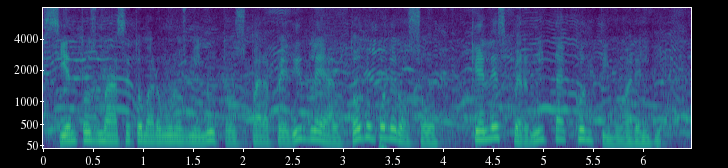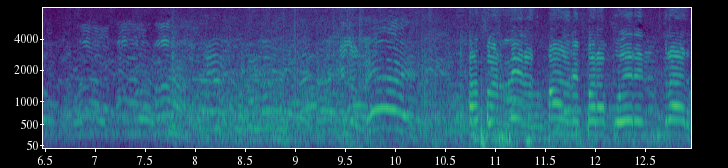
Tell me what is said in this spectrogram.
cientos más se tomaron unos minutos para pedirle al Todopoderoso que les permita continuar el viaje. barreras, Padre, para poder entrar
